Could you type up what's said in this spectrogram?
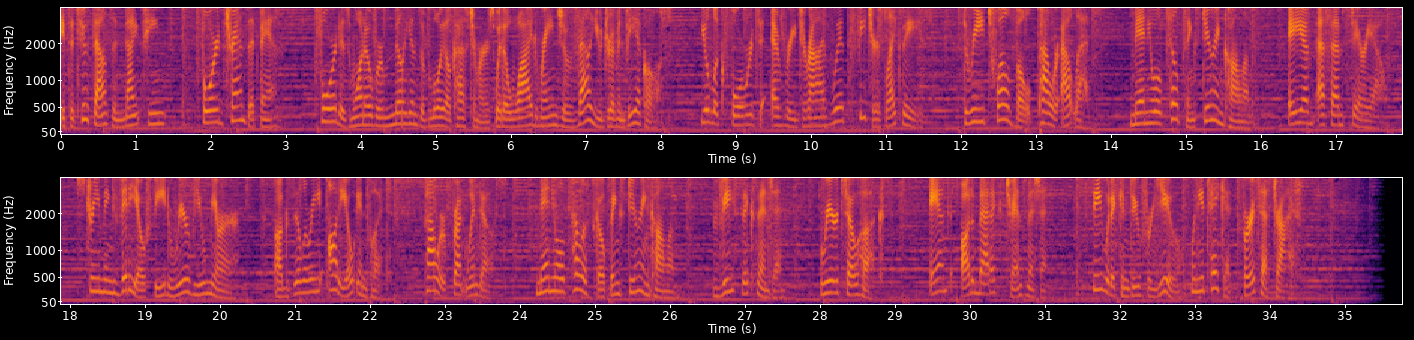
It's a 2019 Ford Transit van. Ford has won over millions of loyal customers with a wide range of value-driven vehicles. You'll look forward to every drive with features like these. Three 12-volt power outlets, manual tilting steering column, AM FM stereo, streaming video feed rear view mirror, auxiliary audio input, power front windows, manual telescoping steering column, V6 engine, rear tow hooks, and automatic transmission. See what it can do for you when you take it for a test drive.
